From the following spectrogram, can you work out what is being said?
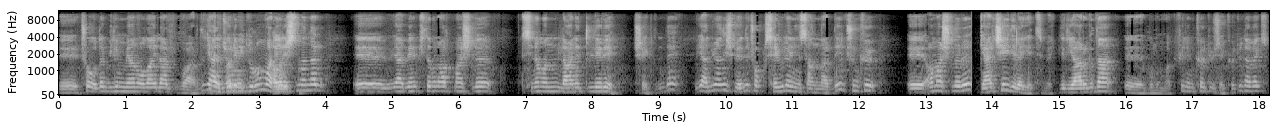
E, çoğu da bilinmeyen olaylar vardı. Yani Birkaç böyle örnek bir durum var. alabilir- Eleştirmenler e, yani benim kitabın alt başlığı sinemanın lanetlileri şeklinde. Yani dünyanın hiçbir yerinde çok sevilen insanlar değil. Çünkü e, amaçları gerçeği dile getirmek. Bir yargıda e, bulunmak. Film kötüyse kötü demek.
